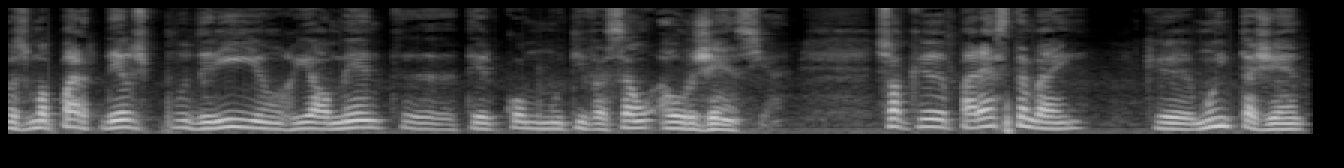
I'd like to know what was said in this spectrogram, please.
mas uma parte deles poderiam realmente ter como motivação a urgência. Só que parece também que muita gente,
